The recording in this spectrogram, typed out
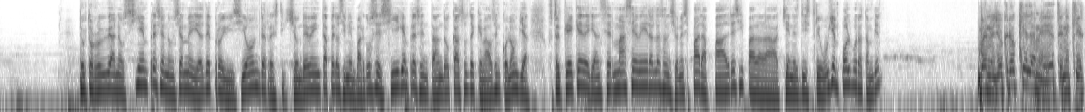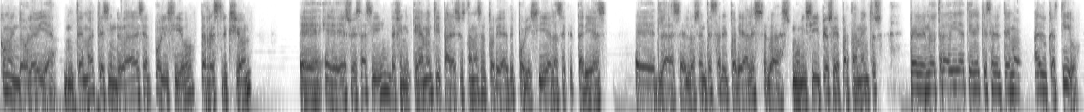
Doctor Rubiano, siempre se anuncian medidas de prohibición, de restricción de venta, pero sin embargo se siguen presentando casos de quemados en Colombia. ¿Usted cree que deberían ser más severas las sanciones para padres y para quienes distribuyen pólvora también? Bueno, yo creo que la medida tiene que ir como en doble vía. Un tema que sin duda debe ser policivo, de restricción. Eh, eh, eso es así, definitivamente, y para eso están las autoridades de policía, las secretarías eh, los entes territoriales, los municipios y departamentos, pero en otra vía tiene que ser el tema educativo.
